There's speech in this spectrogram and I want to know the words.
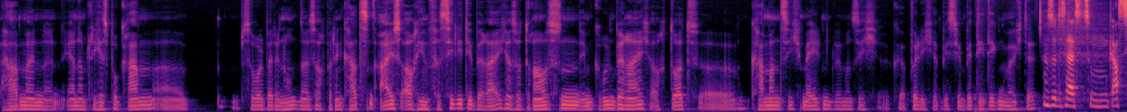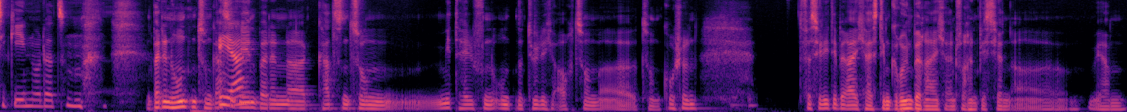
haben ein, ein ehrenamtliches Programm, äh, sowohl bei den Hunden als auch bei den Katzen, als auch im Facility-Bereich, also draußen im Grünbereich. Auch dort äh, kann man sich melden, wenn man sich körperlich ein bisschen betätigen möchte. Also das heißt zum Gassi gehen oder zum... Bei den Hunden zum Gassi Ja. gehen, bei den äh, Katzen zum Mithelfen und natürlich auch zum, zum Kuscheln. Facility-Bereich heißt im Grünbereich einfach ein bisschen, äh, wir haben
